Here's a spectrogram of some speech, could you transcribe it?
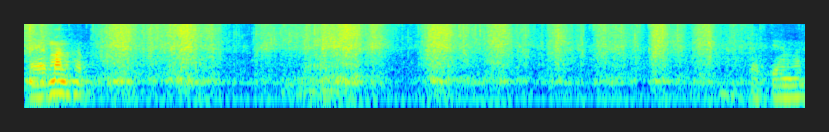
แต กมันครับจับแจงมัน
